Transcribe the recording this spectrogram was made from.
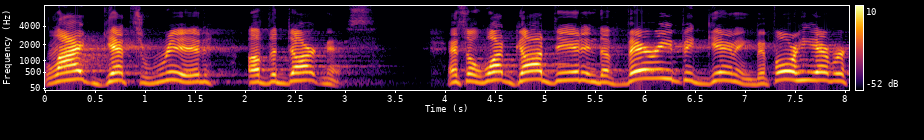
Light gets rid of the darkness. And so, what God did in the very beginning, before He ever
